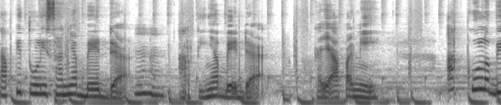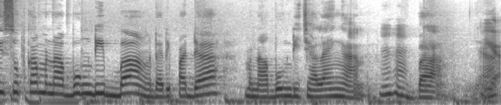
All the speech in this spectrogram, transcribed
tapi tulisannya beda. mhm. Artinya beda. Kayak apa nih? Aku lebih suka menabung di bank daripada menabung di celengan. Mhm. Bank, ya. Iya.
